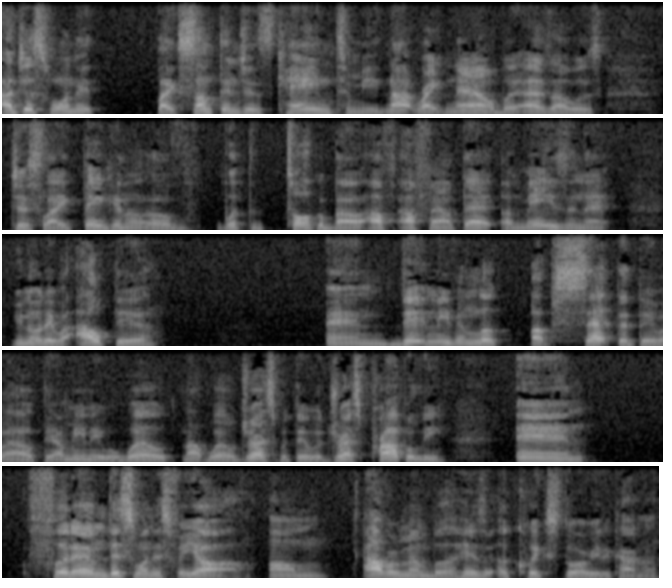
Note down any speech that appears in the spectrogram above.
I just wanted like something just came to me, not right now, but as I was just like thinking of, of what to talk about, I, I found that amazing that you know they were out there and didn't even look upset that they were out there. I mean, they were well, not well dressed, but they were dressed properly. And for them, this one is for y'all. Um, I remember, here's a quick story to kind of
